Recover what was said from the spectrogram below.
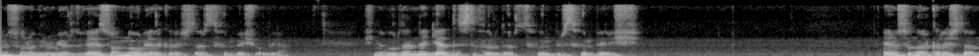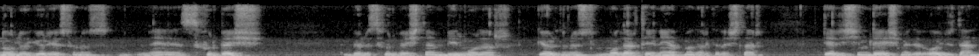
M sonu bilmiyoruz. V son ne oluyor arkadaşlar? 0,5 oluyor. Şimdi buradan ne geldi? 0,4, 0,1, 0,5. En son arkadaşlar ne oluyor görüyorsunuz. 0,5 bölü 0,5'ten 1 molar gördünüz. Molariteyi ne yapmadı arkadaşlar? Derişim değişmedi. O yüzden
